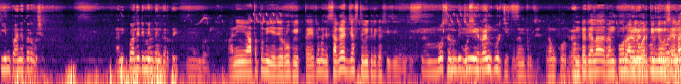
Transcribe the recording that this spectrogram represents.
तीन पाण्यात राहू शकतं आणि क्वालिटी मेंटेन करते बरं. आणि आता तुम्ही हे जे रोप विकता याच्यामध्ये सगळ्यात जास्त विक्री कशाची तुमची? मोसंबीची रंगपूरची. रंगपूरची. रंगपूर. खुंट त्याला? रंगपूर आणि वरती रंगपूर, न्यूज याला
